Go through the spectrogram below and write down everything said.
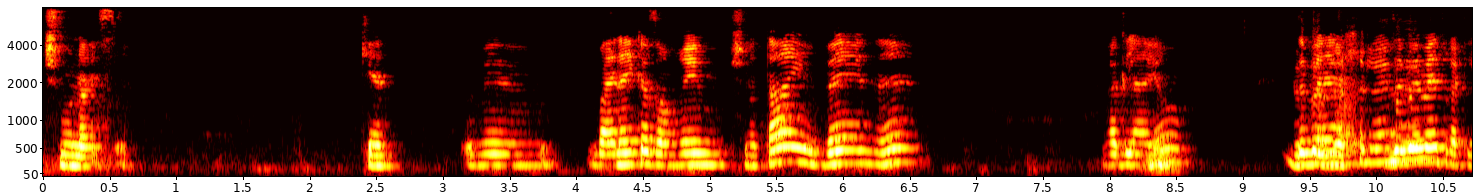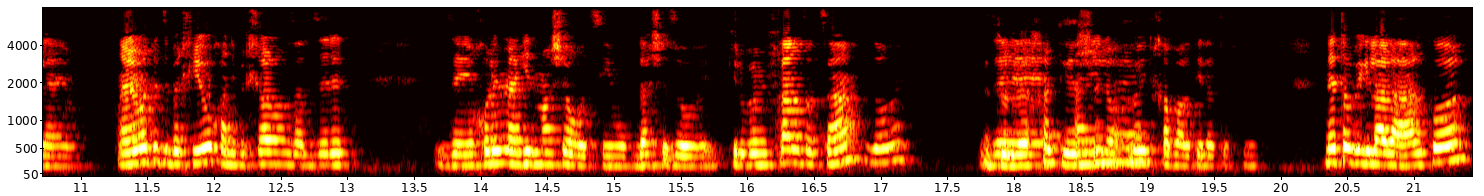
18. כן. ובעיני כזה אומרים שנתיים, ו... רק להיום. זה, באמת? זה באמת רק להיום. אני אומרת את זה בחיוך, אני בכלל לא מזלזלת. זה יכולים להגיד מה שרוצים, עובדה שזה עובד. כאילו במבחן התוצאה זה עובד. זה- הולכת, יש אני לא? לא התחברתי לתוכנית. נטו בגלל האלכוהול,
